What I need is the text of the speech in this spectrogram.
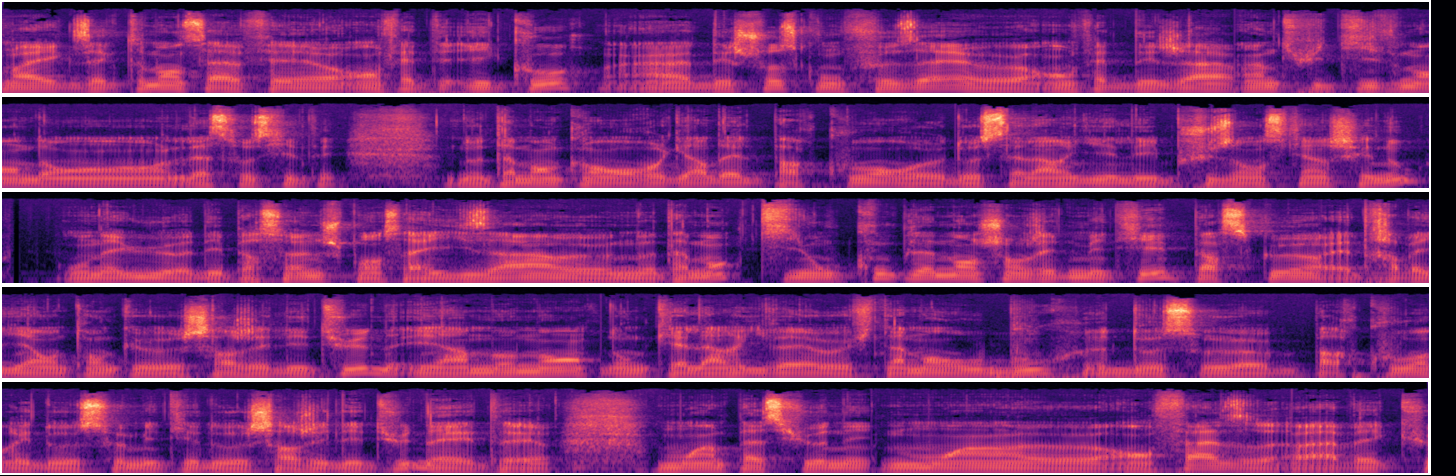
Ouais, exactement. Ça a fait en fait écho à des choses qu'on faisait euh, en fait déjà intuitivement dans la société, notamment quand on regardait le parcours de salariés les plus anciens chez nous. On a eu euh, des personnes, je pense à Isa euh, notamment, qui ont complètement changé de métier parce qu'elle travaillait en tant que chargée d'études et à un moment, donc elle arrivait finalement au bout de ce parcours et de ce métier de chargée d'études. Elle était moins passionnée, moins en phase avec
